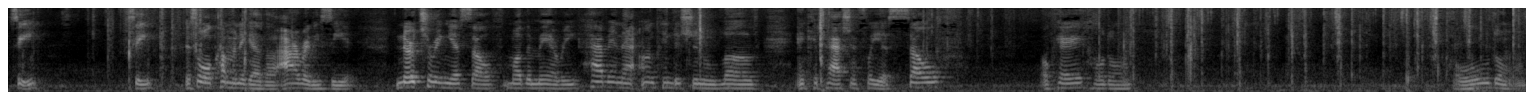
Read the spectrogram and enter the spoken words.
See? See? It's all coming together. I already see it nurturing yourself, Mother Mary, having that unconditional love and compassion for yourself. Okay, hold on. Hold on.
